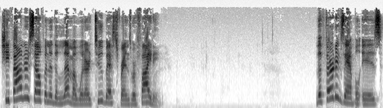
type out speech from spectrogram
she found herself in a dilemma when her two best friends were fighting. The third example is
